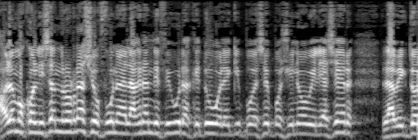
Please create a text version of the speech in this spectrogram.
Hablamos con Lisandro Rayo, fue una de las grandes figuras que tuvo el equipo de Cepo Ginóbili ayer, la victoria.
